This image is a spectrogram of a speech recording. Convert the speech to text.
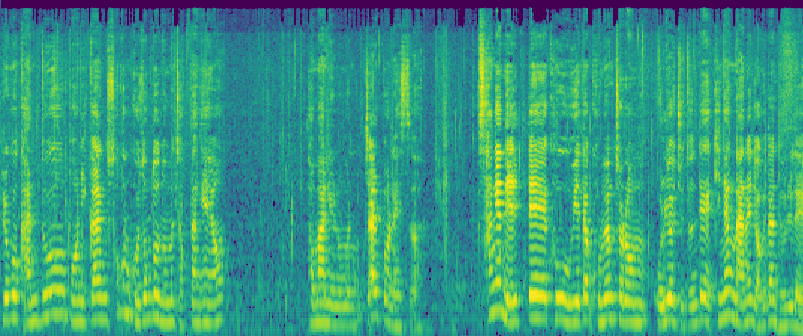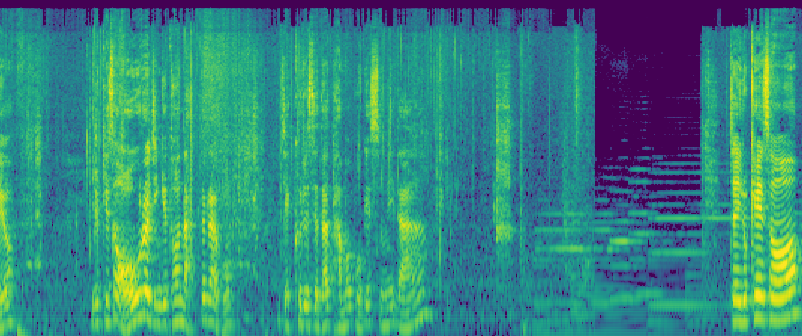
그리고 간도 보니까 소금 그 정도 넣으면 적당해요. 더 많이 넣으면 짤 뻔했어. 상에 낼 때 그 위에다 고명처럼 올려주던데 그냥 나는 여기다 넣을래요. 이렇게 해서 어우러진 게 더 낫더라고. 이제 그릇에다 담아 보겠습니다. 자 이렇게 해서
